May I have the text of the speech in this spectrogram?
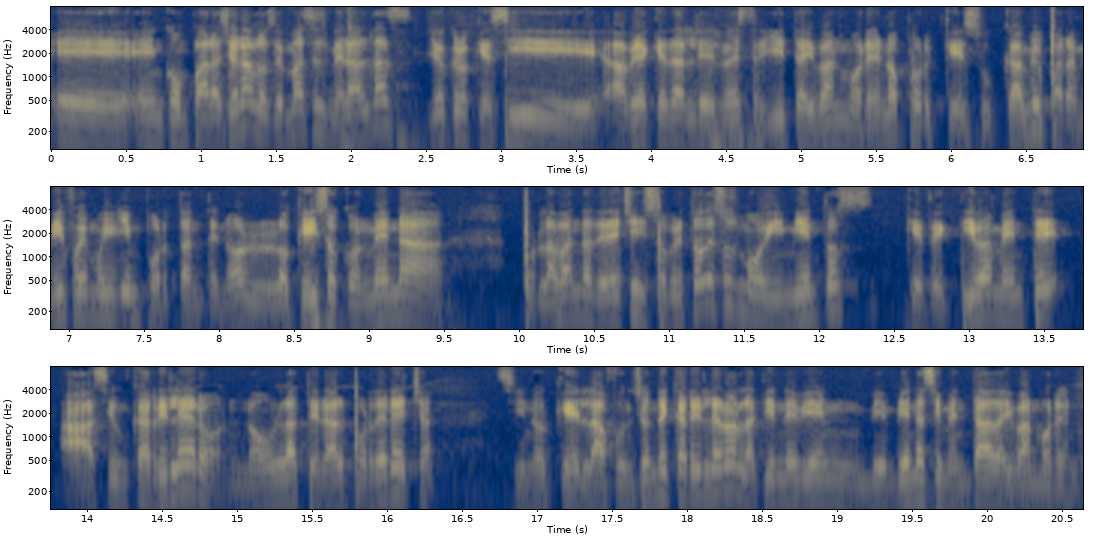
eh, en comparación a los demás Esmeraldas, yo creo que sí habría que darle una estrellita a Iván Moreno porque su cambio para mí fue muy importante, ¿no? Lo que hizo con Mena por la banda derecha y sobre todo esos movimientos que efectivamente hace un carrilero, no un lateral por derecha sino que la función de carrilero la tiene bien, bien, bien Iván Moreno.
